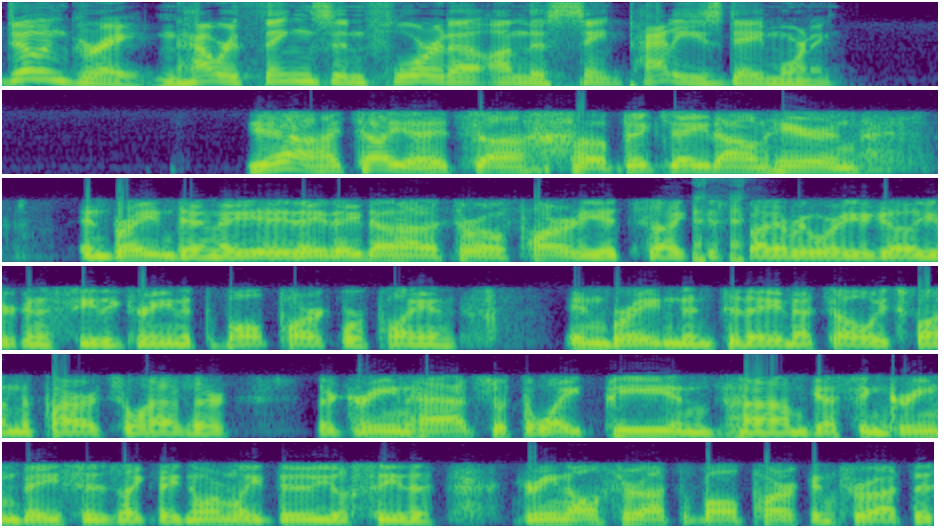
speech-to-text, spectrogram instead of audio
Doing great. And how are things in Florida on this St. Patty's Day morning? Yeah, I tell you, it's uh, a big day down here in in Bradenton. They they they know how to throw a party. It's like just about everywhere you go, you're going to see the green at the ballpark. We're playing in Bradenton today, and that's always fun. The Pirates will have their their green hats with the white P, and uh, I'm guessing green bases like they normally do. You'll see the green all throughout the ballpark and throughout this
